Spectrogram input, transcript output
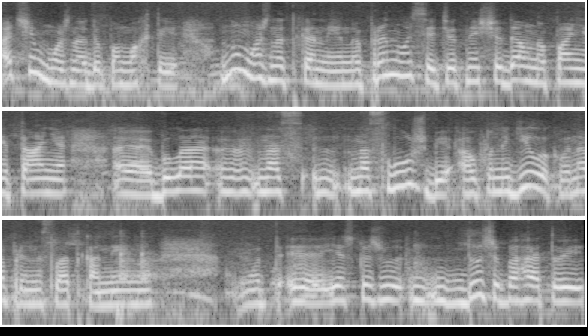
А чим можна допомогти? Ну, можна тканиною. Приносять. От нещодавно пані Таня була нас на службі, а в понеділок вона принесла тканину. От е, я ж кажу, дуже багато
